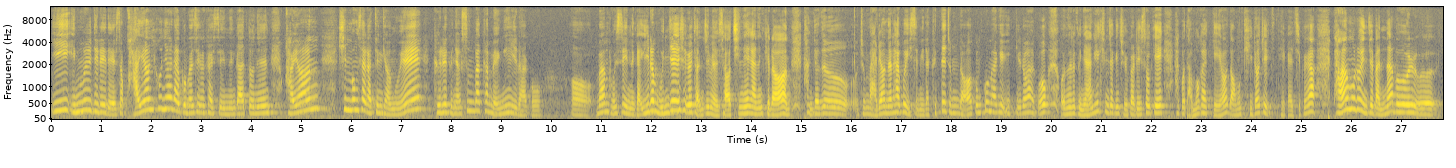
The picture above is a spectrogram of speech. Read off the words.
이 인물들에 대해서 과연 효녀라고만 생각할 수 있는가? 또는 과연 신봉사 같은 경우에 그를 그냥 순박한 맹인이라고 어, 만 볼 수 있는가 이런 문제의식을 던지면서 진행하는 그런 강좌도 좀 마련을 하고 있습니다. 그때 좀 더 꼼꼼하게 읽기로 하고 오늘은 그냥 핵심적인 줄거리 소개하고 넘어갈게요. 너무 길어질 듯 해가지고요. 다음으로 이제 만나볼 어,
